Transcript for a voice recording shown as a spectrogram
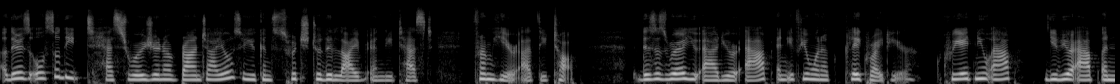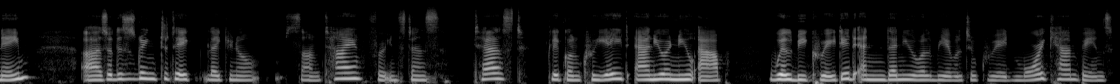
Uh, there's also the test version of Branch.io so you can switch to the live and the test from here at the top. This is where you add your app and if you want to click right here create new app give your app a name. Uh, so this is going to take like you know some time. For instance test click on create and your new app will be created and then you will be able to create more campaigns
